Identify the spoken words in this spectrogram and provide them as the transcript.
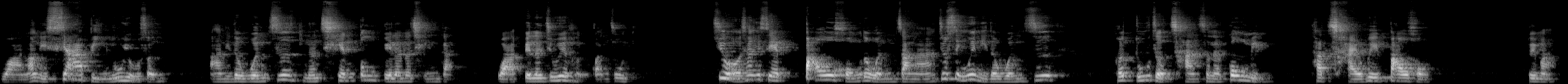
哇，然后你下笔如有神啊，你的文字能牵动别人的情感，哇，别人就会很关注你。就好像一些爆红的文章啊，就是因为你的文字和读者产生了共鸣，他才会爆红，对吗？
